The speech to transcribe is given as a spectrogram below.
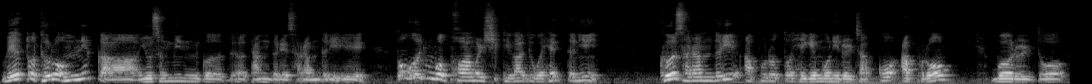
왜 또 들어옵니까? 유승민 그 어, 당들의 사람들이 또그뭐 포함을 시켜가지고 했더니 그 사람들이 앞으로 또 헤게모니를 잡고 앞으로 뭐를 또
